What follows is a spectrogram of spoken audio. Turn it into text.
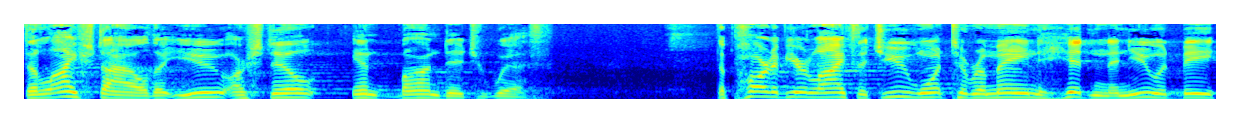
the lifestyle that you are still in bondage with, the part of your life that you want to remain hidden and you would be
